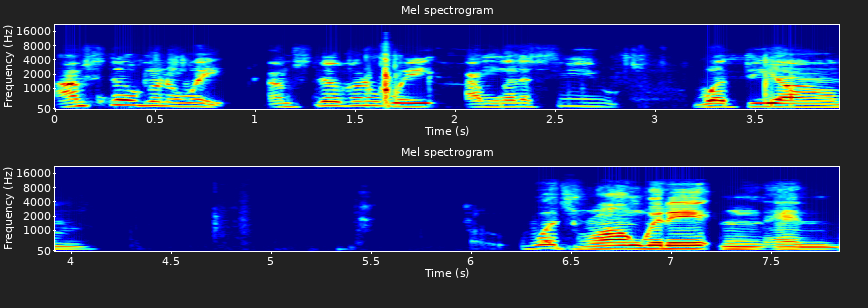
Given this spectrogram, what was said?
I'm still gonna wait. I'm still gonna wait. I'm gonna see what the um what's wrong with it and and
